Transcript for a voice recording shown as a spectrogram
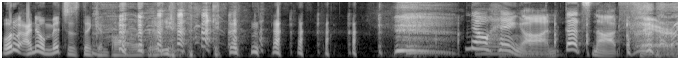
what do I know? Mitch is thinking pilot. What do you- no, hang on. That's not fair.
